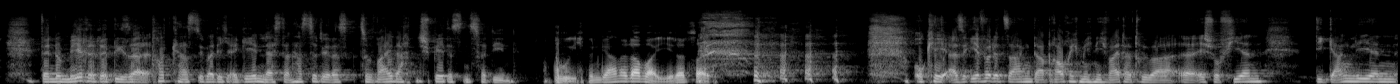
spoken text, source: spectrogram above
Wenn du mehrere dieser Podcasts über dich ergehen lässt, dann hast du dir das zu Weihnachten spätestens verdient. Du, ich bin gerne dabei, jederzeit. Okay, also ihr würdet sagen, da brauche ich mich nicht weiter drüber äh, echauffieren. Die Ganglien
